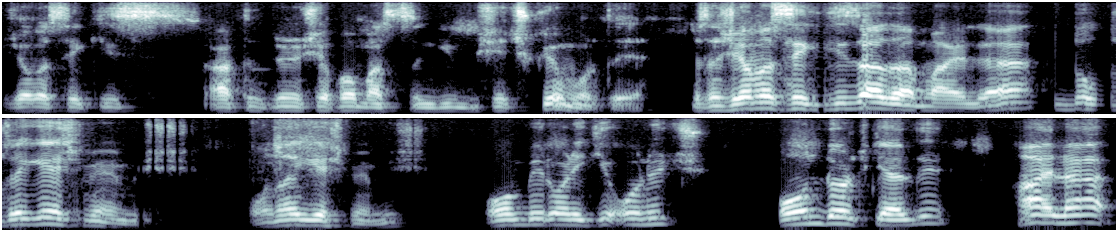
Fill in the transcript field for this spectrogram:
Java 8 artık dönüş yapamazsın gibi bir şey çıkıyor mu ortaya? Mesela Java 8'de adam hala 9'a geçmemiş. 10'a geçmemiş. 11, 12, 13, 14 geldi. Hala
